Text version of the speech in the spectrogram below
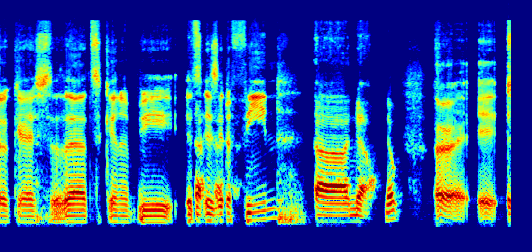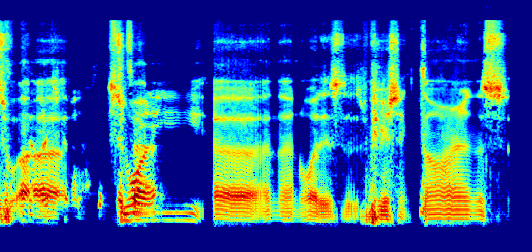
Okay, so that's gonna be. It's, is it a fiend? Uh, no, nope. All right, it's uh, It's a- twenty. Uh, and then what is this? Piercing thorns.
